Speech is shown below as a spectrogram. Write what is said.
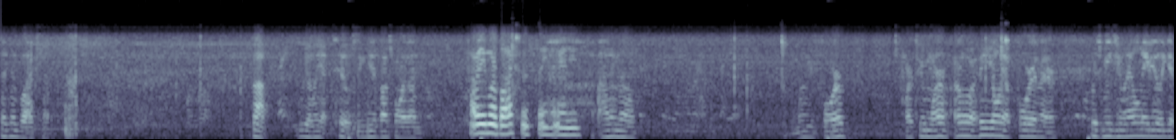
Take the blacksmith. Stop. We only have two, so you need a bunch more of them. How many more blacksmiths do you think I need? I don't know. Maybe four? Or two more? I don't know. I think you only have four in there. Which means you might only be able to get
